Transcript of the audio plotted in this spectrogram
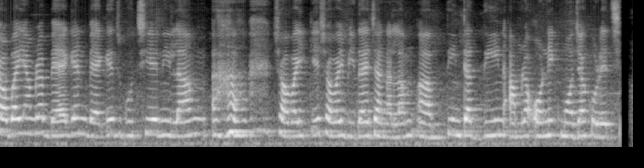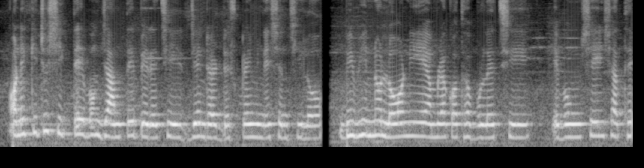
সবাই আমরা ব্যাগ অ্যান্ড ব্যাগেজ গুছিয়ে নিলাম। সবাইকে সবাই বিদায় জানালাম। তিনটা দিন আমরা অনেক মজা করেছি। অনেক কিছু শিখতে এবং জানতে পেরেছি জেন্ডার ডিসক্রিমিনেশন ছিল, বিভিন্ন ল নিয়ে আমরা কথা বলেছি এবং সেই সাথে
